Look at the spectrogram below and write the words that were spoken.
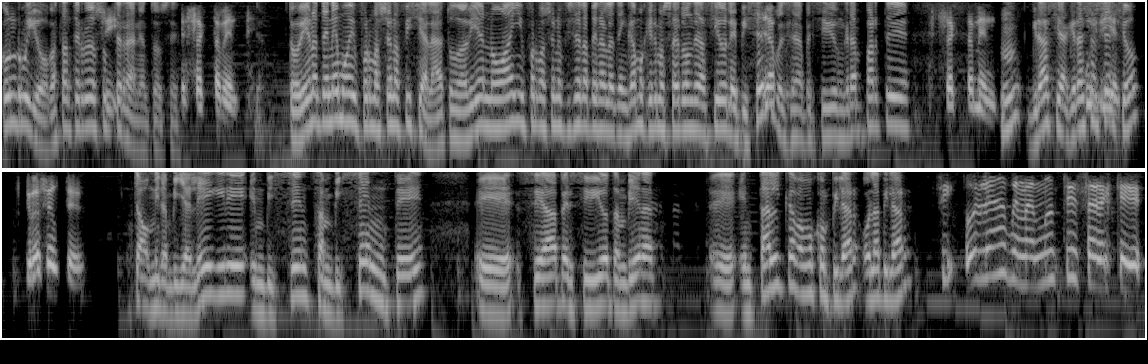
Con ruido, bastante ruido Sí. subterráneo entonces. Exactamente. Ya. Todavía no tenemos información oficial, ¿ah? todavía no hay información oficial, apenas la tengamos, queremos saber dónde ha sido el epicentro, Ya, porque se ha percibido en gran parte. Exactamente. ¿Mm? Gracias, gracias Muy bien. Sergio. Gracias a usted. Chao, mira, en Villalegre, en Vicente, San Vicente, eh, se ha percibido también eh, en Talca, vamos con Pilar. Hola Pilar. Sí, hola, buenas noches. Sabes que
